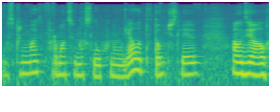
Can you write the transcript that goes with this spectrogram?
воспринимают информацию на слух. Ну, я вот в том числе аудиал.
